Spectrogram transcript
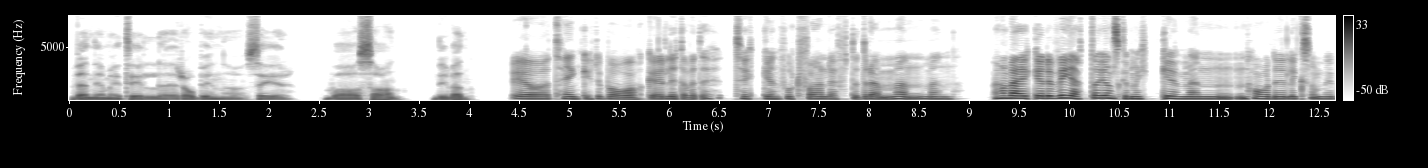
vänder jag mig till eh, Robin och säger Vad sa han? Din vän? Jag tänker tillbaka, lite av ett tecken fortfarande efter drömmen, men han verkade veta ganska mycket, men har det liksom i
